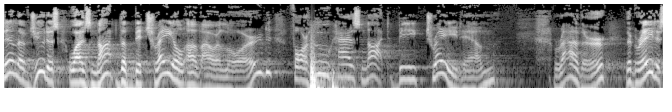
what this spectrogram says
sin of Judas was not the betrayal of our Lord, for who has not betrayed him? Rather, the greatest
